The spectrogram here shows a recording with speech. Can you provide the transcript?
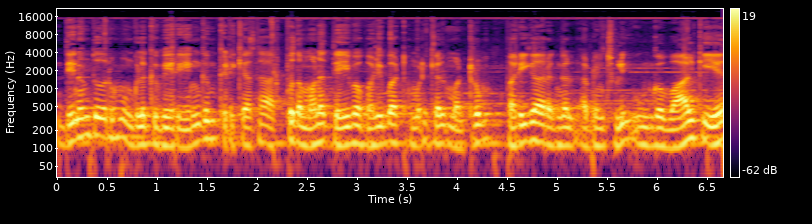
தினந்தோறும் உங்களுக்கு வேறு எங்கும் கிடைக்காத அற்புதமான தெய்வ வழிபாட்டு முறைகள் மற்றும் பரிகாரங்கள் அப்படின்னு சொல்லி உங்கள் வாழ்க்கையை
